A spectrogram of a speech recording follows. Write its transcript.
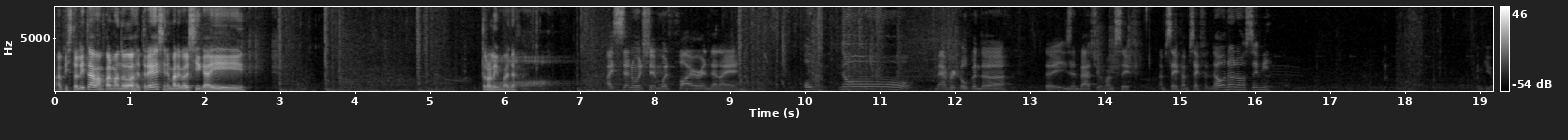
A pistolita, van palmando 2 de 3. Sin embargo, él sigue ahí. Trolling, vaya. I sandwiched him with fire and then I. Oh no! Maverick opened the. the he's in bathroom. I'm safe. I'm safe. I'm safe. No, no, no. Save me. Thank you.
